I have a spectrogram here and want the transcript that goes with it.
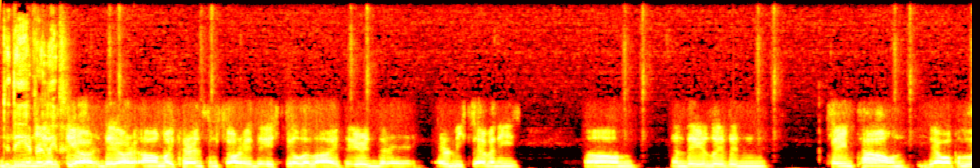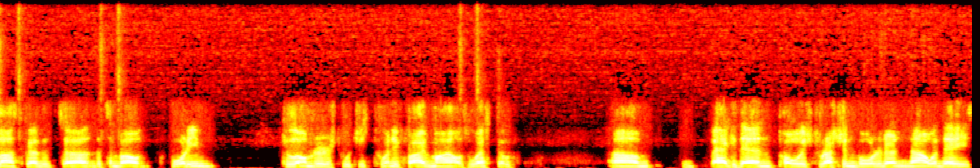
Did they ever yes, leave? they are. They are. Uh, my parents, I'm sorry, they're still alive. They're in their early 70s. Um, and they live in same town, Alaska. That's, uh, that's about 40 kilometers, which is 25 miles west of, um, back then Polish-Russian border. Nowadays,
